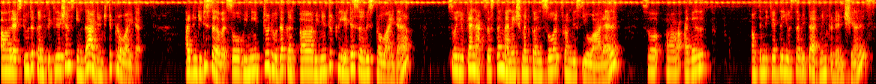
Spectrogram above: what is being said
uh, let's do the configurations in the identity provider, identity server. So we need to do the, uh, we need to create a service provider. So you can access the management console from this URL. So uh, I will authenticate the user with the admin credentials.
